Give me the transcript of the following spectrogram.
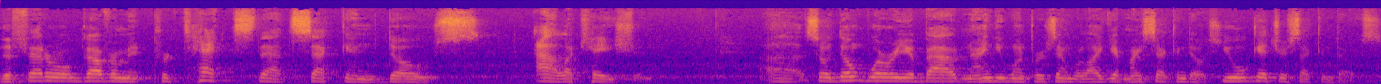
the federal government protects that second dose allocation. Uh, so don't worry about 91% will I get my second dose. You will get your second dose.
